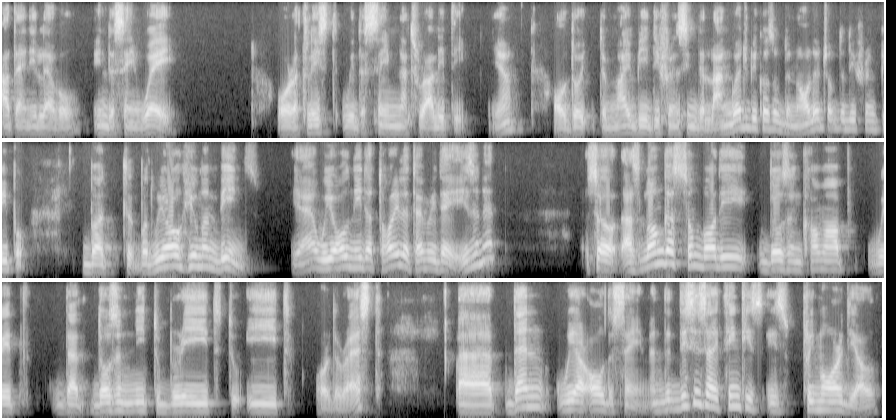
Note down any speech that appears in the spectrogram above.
at any level in the same way, or at least with the same naturality. Yeah, although there might be difference in the language because of the knowledge of the different people, but but we're all human beings. Yeah, we all need a toilet every day, isn't it? So as long as somebody doesn't come up with that doesn't need to breathe, to eat, or the rest, uh, then we are all the same. And this is, I think, is, is primordial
